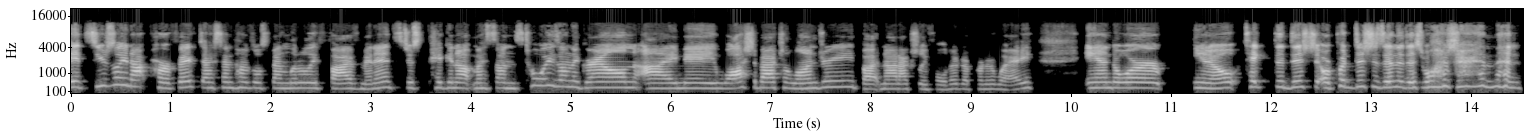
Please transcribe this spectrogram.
it's usually not perfect. I sometimes will spend literally five minutes just picking up my son's toys on the ground. I may wash a batch of laundry, but not actually fold it or put it away and or you know take the dish or put dishes in the dishwasher and then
